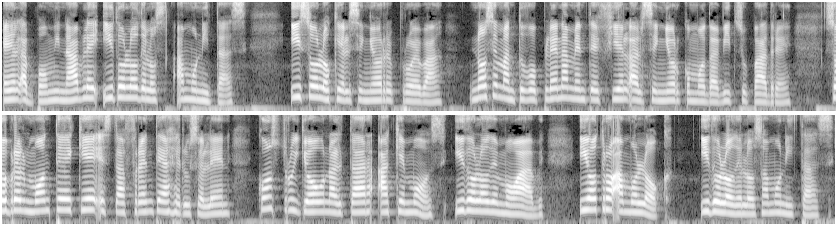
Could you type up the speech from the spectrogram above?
el abominable ídolo de los amonitas. Hizo lo que el Señor reprueba. No se mantuvo plenamente fiel al Señor como David su padre. Sobre el monte que está frente a Jerusalén, construyó un altar a Chemos, ídolo de Moab, y otro a Moloch, ídolo de los amonitas,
